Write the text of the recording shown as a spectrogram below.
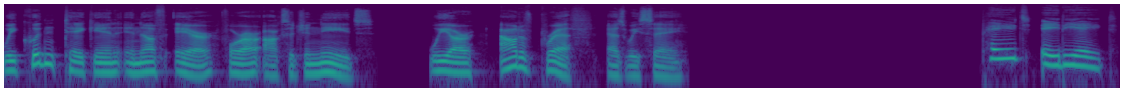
we couldn't take in enough air for our oxygen needs. We are out of breath, as we say. Page 88.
